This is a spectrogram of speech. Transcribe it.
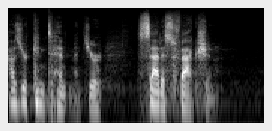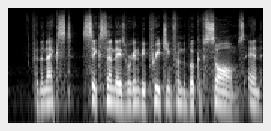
How's your contentment, your satisfaction? For the next six Sundays, we're going to be preaching from the book of Psalms, and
